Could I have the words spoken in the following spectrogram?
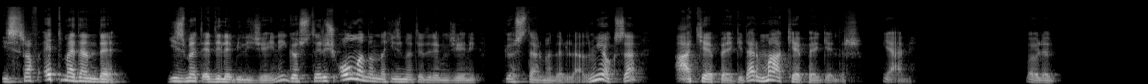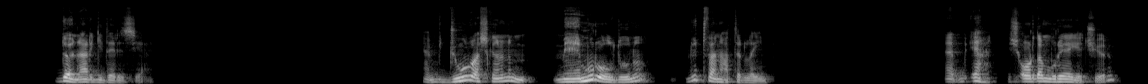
israf etmeden de hizmet edilebileceğini, gösteriş olmadan da hizmet edilebileceğini göstermeleri lazım. Yoksa AKP gider, MAKP gelir. Yani böyle döner gideriz yani. Yani bir cumhurbaşkanının memur olduğunu lütfen hatırlayın. Yani işte oradan buraya geçiyorum.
